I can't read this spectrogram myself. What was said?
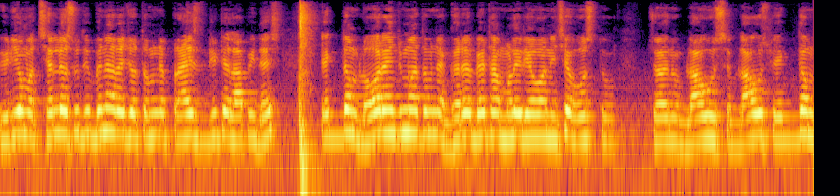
વિડીયોમાં છેલ્લે સુધી બના રહેજો. તમને પ્રાઇસ ડિટેલ આપી દઈશ. એકદમ લો રેન્જમાં તમને ઘરે બેઠા મળી રહેવાની છે વસ્તુ. જો એનું બ્લાઉઝ છે બ્લાઉઝ એકદમ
